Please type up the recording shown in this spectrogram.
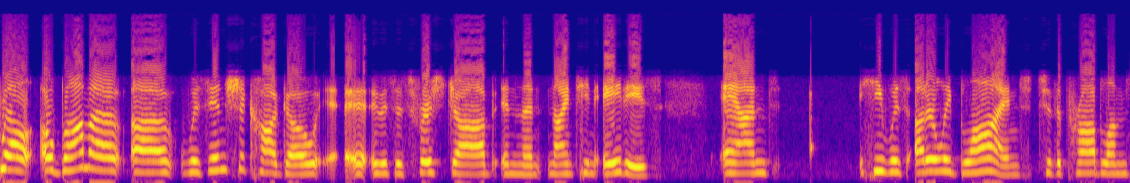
Well, Obama uh, was in Chicago. It, was his first job in the 1980s, and he was utterly blind to the problems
